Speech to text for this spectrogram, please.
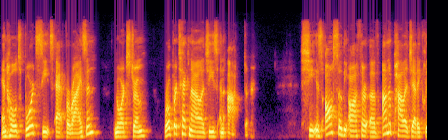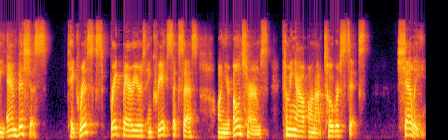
and holds board seats at Verizon, Nordstrom, Roper Technologies, and Okta. She is also the author of Unapologetically Ambitious Take risks, break barriers, and create success on your own terms, coming out on October 6th. Shelly,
